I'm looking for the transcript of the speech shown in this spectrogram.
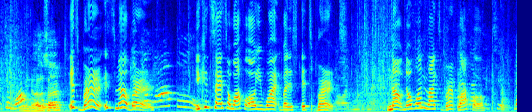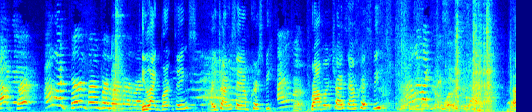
It's a You waffle. mean the other side? It's burnt. It smells It's a waffle. You can say it's a waffle all you want, but it's it's burnt. I like the ones No, no one likes burnt waffle. Too. Not burnt. I like burn, burn, burn, burn, burn, burn. You like burnt things? Are you trying to say I'm crispy? I like. Robert, trying to say I'm crispy? I only like You're more than crispy crispy. stuff.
